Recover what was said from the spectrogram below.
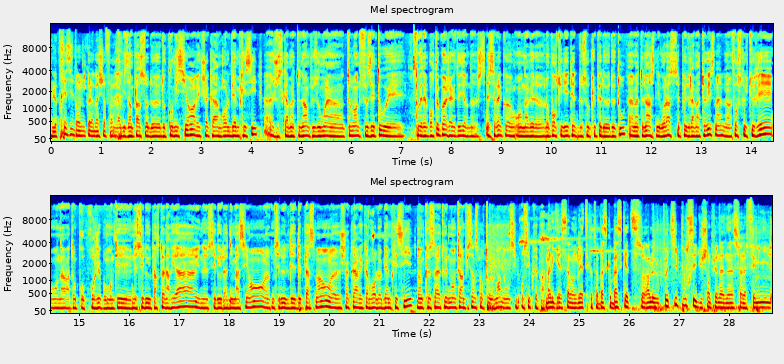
Le président Nicolas Bachaffer. La mise en place de, de commissions avec chacun un rôle bien précis. Euh, jusqu'à maintenant, plus ou moins, tout le monde faisait tout et tout et n'importe quoi, j'avais de dire. Mais c'est vrai qu'on avait l'opportunité de s'occuper de, tout. Euh, maintenant, à ce niveau-là, c'est plus de l'amateurisme. Il hein. faut structurer. On a donc pour projet pour monter une cellule partenariat, une cellule animation, une cellule des déplacements, euh, chacun avec un rôle bien précis. Donc ça va être une montée en puissance pour tout le monde, on s'y prépare. Malgré ça, l'Anglette basket basket sera le petit poussé du championnat national féminine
